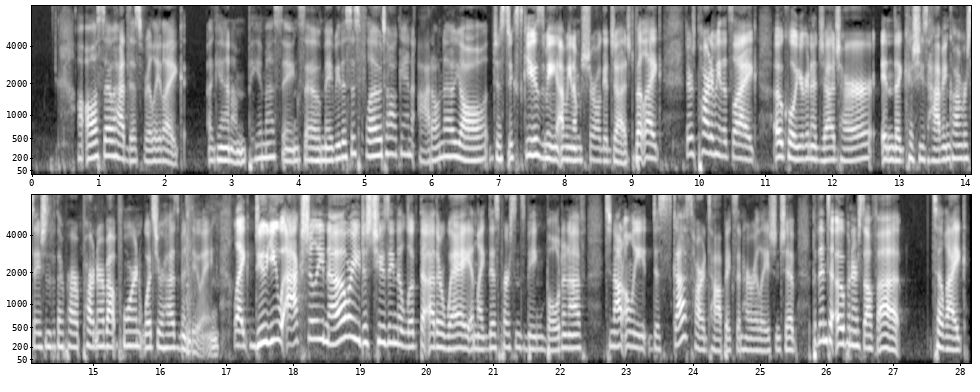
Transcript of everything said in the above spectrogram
I also had this really like again, I'm PMSing, so maybe this is flow talking. I don't know, y'all. Just excuse me. I mean, I'm sure I'll get judged, but like, there's part of me that's like, oh, cool, you're gonna judge her in the because she's having conversations with her par- partner about porn. What's your husband doing? Like, do you actually know, or are you just choosing to look the other way? And like, this person's being bold enough to not only discuss hard topics in her relationship, but then to open herself up to like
